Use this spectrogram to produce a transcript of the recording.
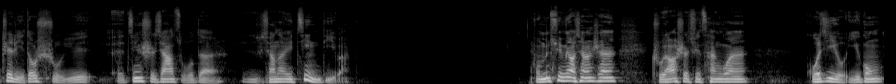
这里都属于呃金氏家族的，相当于禁地吧。我们去妙香山主要是去参观国际友谊宫。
